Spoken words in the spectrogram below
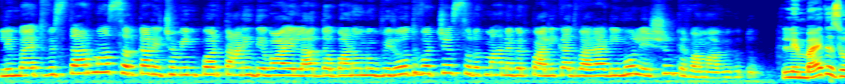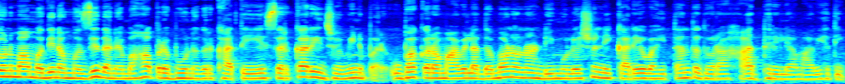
લિંબાયત વિસ્તારમાં સરકારી જમીન પર તાણી દેવાયેલા દબાણોનો વિરોધ વચ્ચે સુરત મહાનગરપાલિકા દ્વારા ડિમોલેશન કરવામાં આવ્યું હતું. લિંબાયત ઝોનમાં મદીના મસ્જિદ અને મહાપ્રભુનગર ખાતે સરકારી જમીન પર ઊભા કરવામાં આવેલા દબાણોના ડિમોલેશનની કાર્યવાહી તંત્ર દ્વારા હાથ ધરી લેવામાં આવી હતી.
